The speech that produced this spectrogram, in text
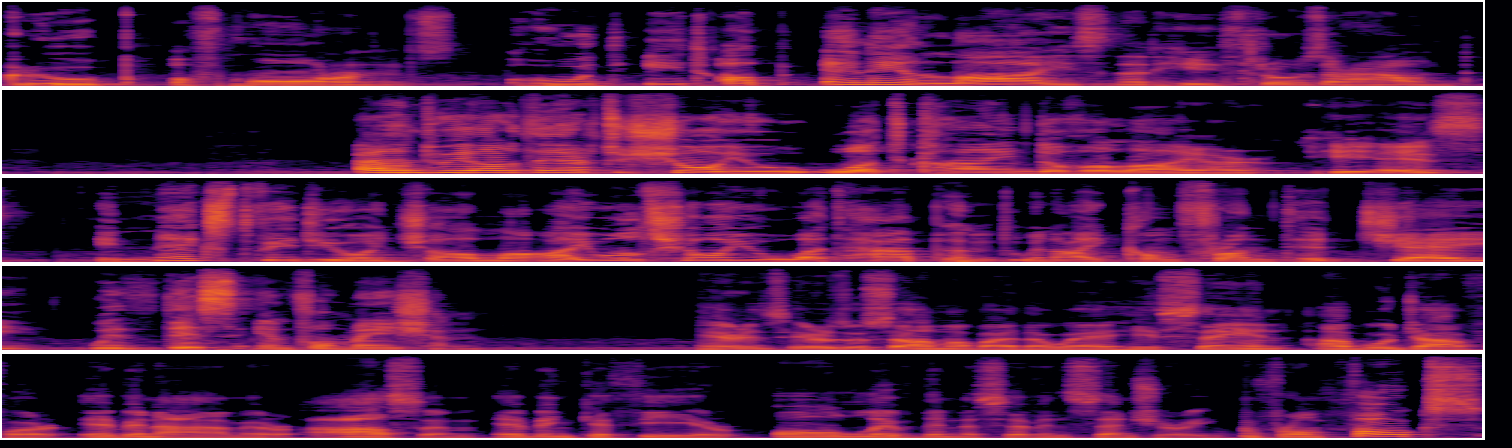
group of morons who would eat up any lies that he throws around. And we are there to show you what kind of a liar he is. In next video inshallah I will show you what happened when I confronted Jay with this information. Here's, here's Osama, by the way. He's saying Abu Ja'far, Ibn Amir, Asim, Ibn Kathir all lived in the 7th century. From folks,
